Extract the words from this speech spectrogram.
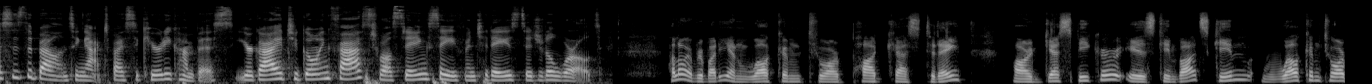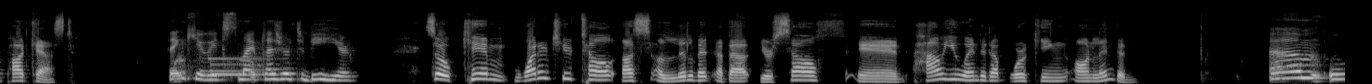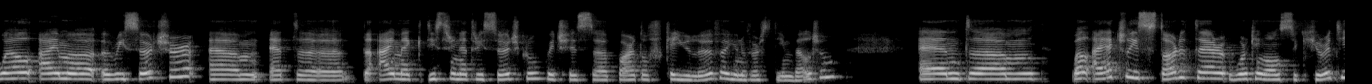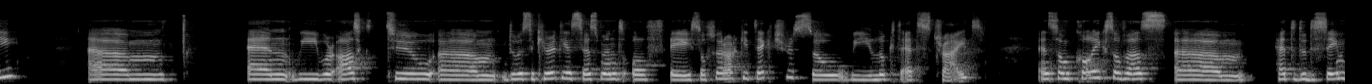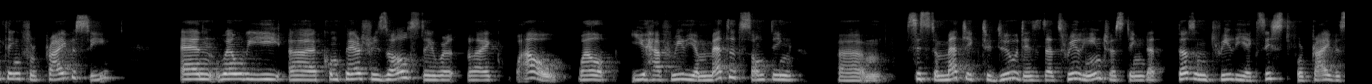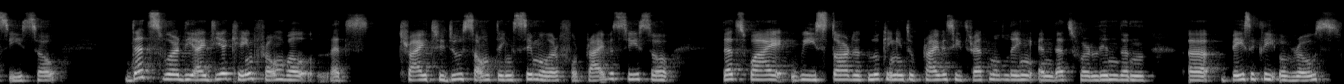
This is the Balancing Act by Security Compass, your guide to going fast while staying safe in today's digital world. Hello, everybody, and welcome to our podcast today. Our guest speaker is Kim Wuyts. Kim, welcome to our podcast. Thank you. It's my pleasure to be here. So, Kim, why don't you tell us a little bit about yourself and how you ended up working on LINDDUN? Um, well, I'm a, a researcher um, at the, the IMEC Distrinet Research Group, which is part of KU Leuven, University in Belgium. And um, well, I actually started there working on security. Um, and we were asked to um, do a security assessment of a software architecture. So we looked at Stride. And some colleagues of us um, had to do the same thing for privacy. And when we uh, compared results, they were like, wow, well, you have really a method, something um, systematic to do this. That's really interesting. That doesn't really exist for privacy. So that's where the idea came from. Well, let's try to do something similar for privacy. So that's why we started looking into privacy threat modeling. And that's where LINDDUN uh, basically arose.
